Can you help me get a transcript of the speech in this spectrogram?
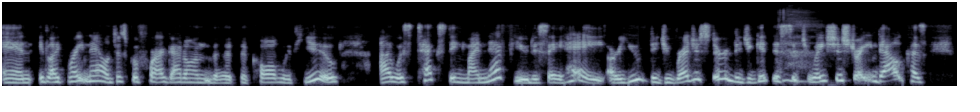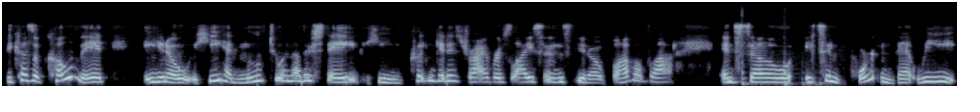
And it, like right now, just before I got on the, the call with you, I was texting my nephew to say, Hey, are you, did you register? Did you get this situation straightened out? Because because of COVID, you know, he had moved to another state. He couldn't get his driver's license, you know, blah, blah, blah. And so it's important that we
